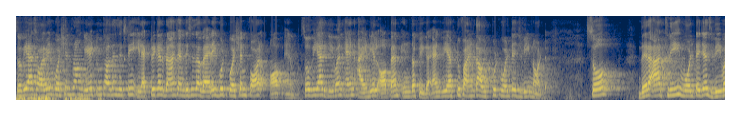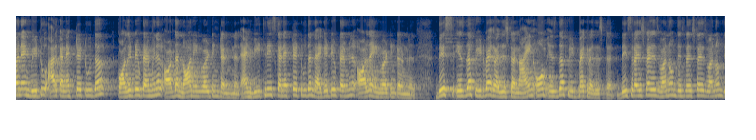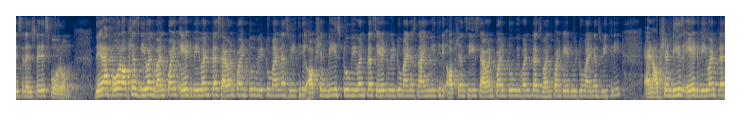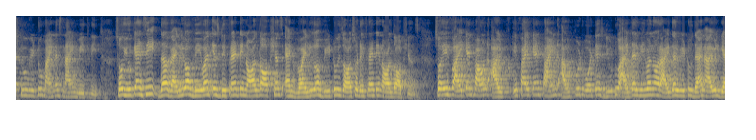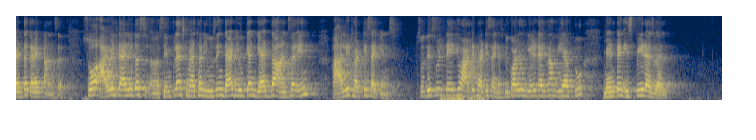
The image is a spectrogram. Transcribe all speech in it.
So we are solving question from GATE 2016 electrical branch and this is a very good question for op amp. So we are given an ideal op amp in the figure and we have to find the output voltage V0. So there are three voltages V1 and V2 are connected to the positive terminal or the non-inverting terminal and V3 is connected to the negative terminal or the inverting terminal. This is the feedback resistor 9 ohm is the feedback resistor. This resistor is 1 ohm, this resistor is 1 ohm, this resistor is 4 ohm. There are four options given 1.8 V1 plus 7.2 V2 minus V3. Option B is 2 V1 plus 8 V2 minus 9 V3. Option C is 7.2 V1 plus 1.8 V2 minus V3. And option D is 8 V1 plus 2 V2 minus 9 V3. So you can see the value of V1 is different in all the options and value of V2 is also different in all the options. So if I can found out if I can find output voltage due to either V1 or either V2 then I will get the correct answer. So I will tell you the uh, simplest method using that you can get the answer in hardly 30 seconds. So this will take you hardly 30 seconds because in gate exam we have to maintain speed as well.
